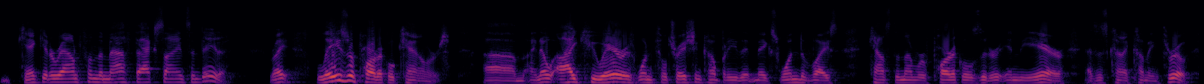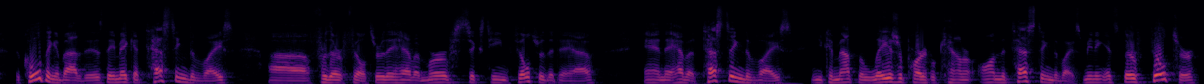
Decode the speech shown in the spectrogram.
You can't get around from the math, facts, science, and data, right? Laser particle counters. Um, I know IQ Air is one filtration company that makes one device, counts the number of particles that are in the air as it's kind of coming through. The cool thing about it is they make a testing device uh, for their filter. They have a MERV 16 filter that they have and they have a testing device, and you can mount the laser particle counter on the testing device, meaning it's their filter,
